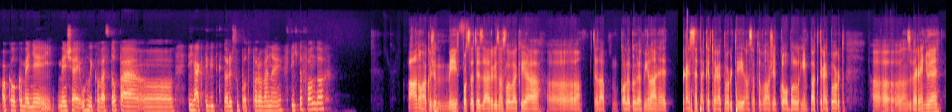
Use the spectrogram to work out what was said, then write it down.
okolko menej, menšia je uhlíková stopa tých aktivít, ktoré sú podporované v týchto fondoch? Áno, akože my v podstate za Everison Slovakia, teda kolegovia v Miláne, presne takéto reporty, on sa to volá, že Global Impact Report, zverejňuje.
